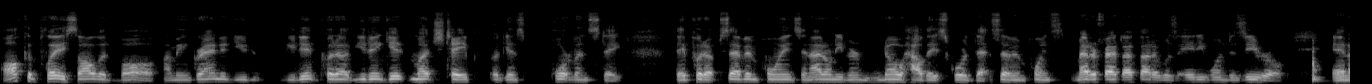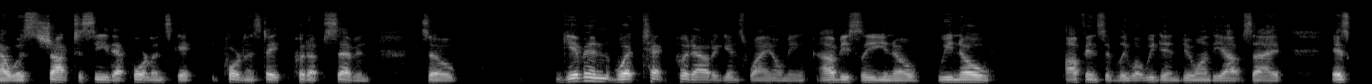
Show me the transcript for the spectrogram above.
all could play solid ball. I mean, granted, you you didn't put up, you didn't get much tape against Portland State. They put up seven points, and I don't even know how they scored that seven points. Matter of fact, I thought it was eighty-one to zero, and I was shocked to see that Portland State Portland State put up seven. So, given what Tech put out against Wyoming, obviously, you know we know offensively what we didn't do on the outside. It's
